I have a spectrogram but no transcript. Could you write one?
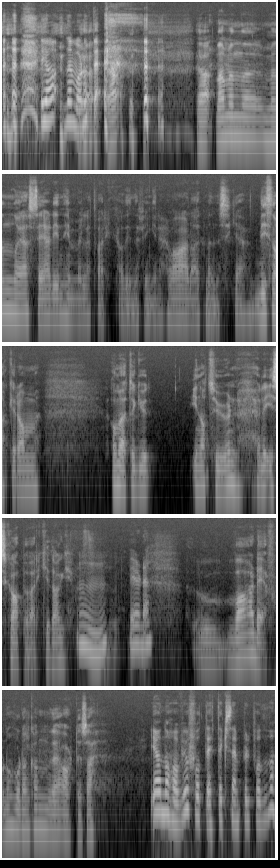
Ja, den var nok det. Ja. ja, nei, men, eh, men når jeg ser din himmel, et verk av dine fingre, hva er da et menneske? Vi snakker om å møte Gud i naturen, eller i skaperverket i dag. Mm, vi gjør det. Hva er det for noe? Hvordan kan det arte seg? Ja, nå har vi jo fått ett eksempel på det, da.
